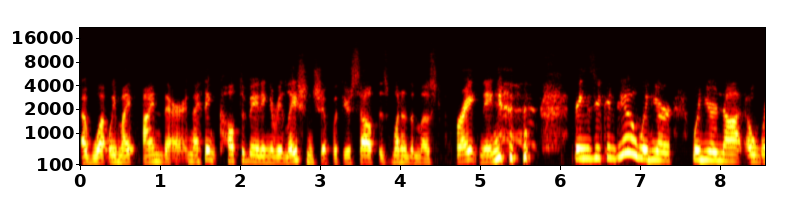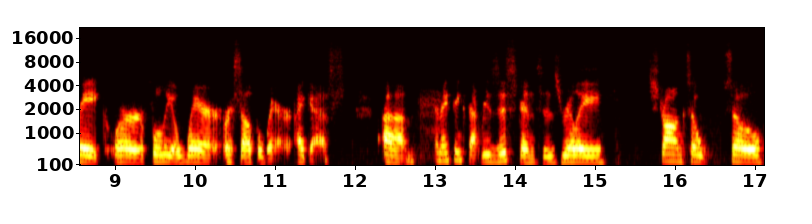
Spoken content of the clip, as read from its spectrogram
of what we might find there. And i think cultivating a relationship with yourself is one of the most frightening things you can do when you're when you're not awake or fully aware or self-aware i guess. Um, and i think that resistance is really strong. So so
